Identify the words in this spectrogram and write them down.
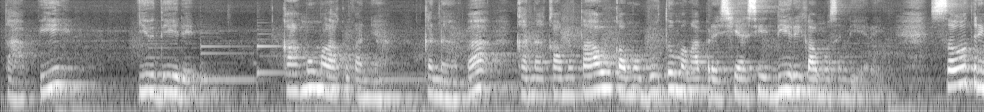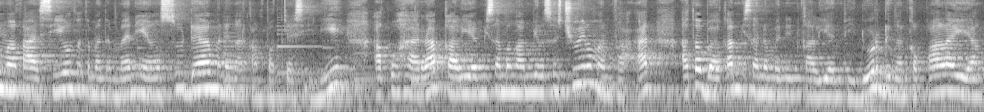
tapi you did it. Kamu melakukannya. Kenapa? Karena kamu tahu kamu butuh mengapresiasi diri kamu sendiri. So, terima kasih untuk teman-teman yang sudah mendengarkan podcast ini. Aku harap kalian bisa mengambil secuil manfaat atau bahkan bisa nemenin kalian tidur dengan kepala yang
